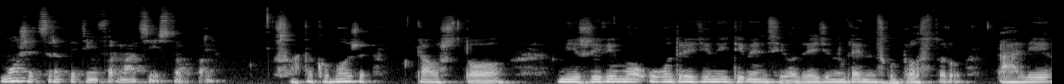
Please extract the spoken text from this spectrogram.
može crpiti informacije iz tog polja. Svakako može, kao što mi živimo u određenoj dimenziji, u određenom vremenskom prostoru ali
